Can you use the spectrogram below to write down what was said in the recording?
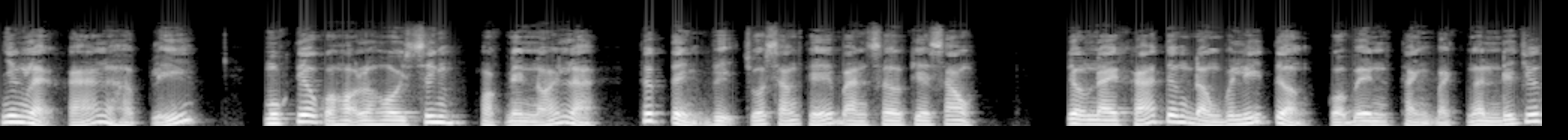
nhưng lại khá là hợp lý. Mục tiêu của họ là hồi sinh, hoặc nên nói là thức tỉnh vị chúa sáng thế ban sơ kia sau. Điều này khá tương đồng với lý tưởng của bên thành Bạch Ngân đấy chứ.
